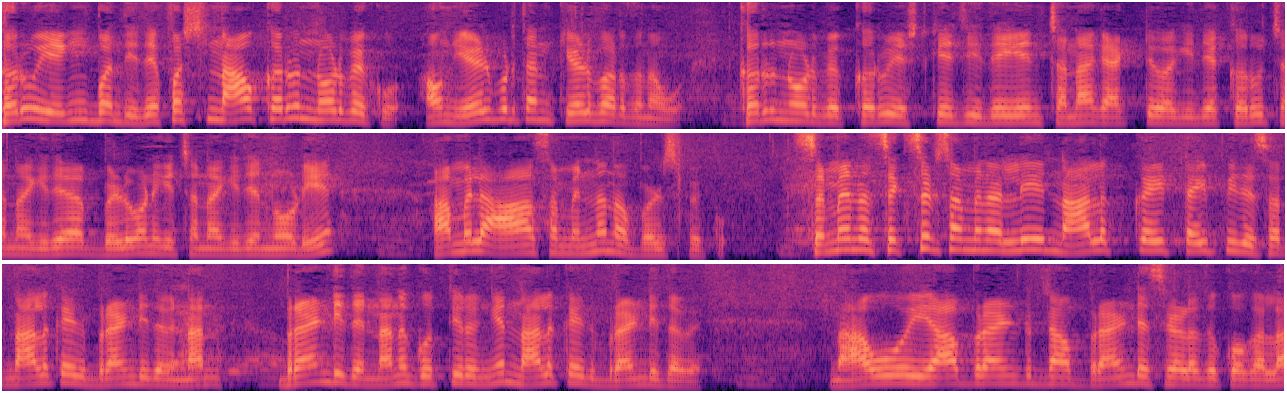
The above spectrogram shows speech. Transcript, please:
ಕರು ಹೆಂಗೆ ಬಂದಿದೆ? ಫಸ್ಟ್ ನಾವು ಕರು ನೋಡಬೇಕು. ಅವ್ನು ಹೇಳ್ಬಿಡ್ತಾನೆ ಕೇಳಬಾರ್ದು ನಾವು. ಕರು ನೋಡಬೇಕು, ಕರು ಎಷ್ಟು ಕೆ ಜಿ ಇದೆ, ಏನು ಚೆನ್ನಾಗಿ ಆ್ಯಕ್ಟಿವ್ ಆಗಿದೆ, ಕರು ಚೆನ್ನಾಗಿದೆ, ಬೆಳವಣಿಗೆ ಚೆನ್ನಾಗಿದೆ ನೋಡಿ. ಆಮೇಲೆ ಆ ಸಮಯನ ನಾವು ಬಳಸಬೇಕು. ಸಮಯನ ಸೆಕ್ಸೆಡ್ ಸಮಯನಲ್ಲಿ ನಾಲ್ಕೈದು ಟೈಪ್ ಇದೆ ಸರ್, ನಾಲ್ಕೈದು ಬ್ರ್ಯಾಂಡ್ ಇದ್ದಾವೆ ನಾನು ಬ್ರ್ಯಾಂಡ್ ಇದೆ, ನನಗೆ ಗೊತ್ತಿರೋಂಗೆ ನಾಲ್ಕೈದು ಬ್ರ್ಯಾಂಡ್ ಇದ್ದಾವೆ ನಾವು ಯಾವ ಬ್ರ್ಯಾಂಡ್ ನಾವು ಬ್ರ್ಯಾಂಡ್ ಹೆಸರು ಹೇಳೋದಕ್ಕೆ ಹೋಗಲ್ಲ.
